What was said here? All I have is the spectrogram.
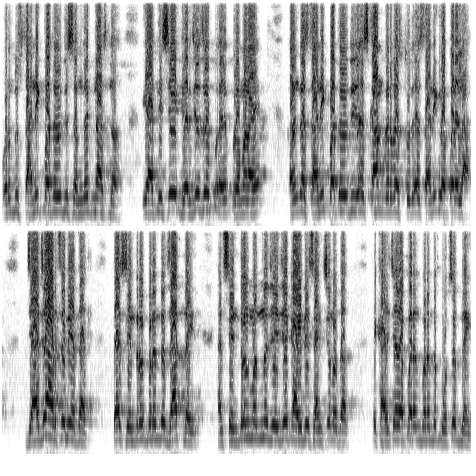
परंतु स्थानिक पातळीवरती संघटना असणं हे अतिशय गरजेचं प्रमाण आहे. कारण का स्थानिक पातळीवरती ज्यावेळेस काम करत असतो त्या स्थानिक व्यापाऱ्याला ज्या ज्या अडचणी येतात त्या सेंट्रलपर्यंत जात नाहीत. आणि सेंट्रलमधनं जे जे कायदे सँक्शन होतात ते खालच्या व्यापाऱ्यांपर्यंत पोहोचत नाही.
